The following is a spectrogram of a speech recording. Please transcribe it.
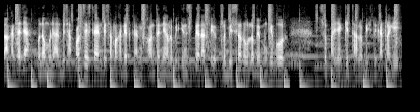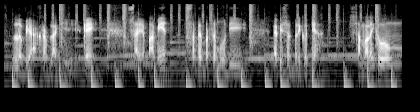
doakan saja mudah-mudahan bisa konsisten, bisa menghadirkan konten yang lebih inspiratif, lebih seru, lebih menghibur supaya kita lebih dekat lagi, lebih akrab lagi. Oke. Okay? Saya pamit, sampai bertemu di episode berikutnya. Assalamualaikum.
